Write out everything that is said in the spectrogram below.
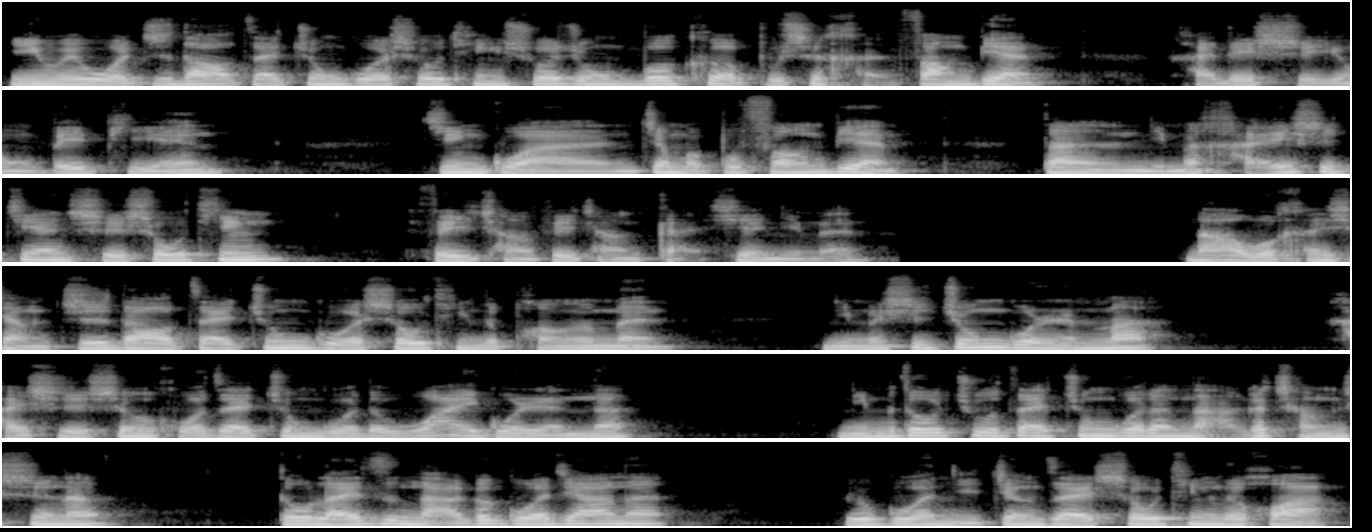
因为我知道在中国收听说中文播客不是很方便，还得使用 VPN。尽管这么不方便，但你们还是坚持收听，非常非常感谢你们。那我很想知道，在中国收听的朋友们，你们是中国人吗？还是生活在中国的外国人呢？你们都住在中国的哪个城市呢？都来自哪个国家呢？如果你正在收听的话，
